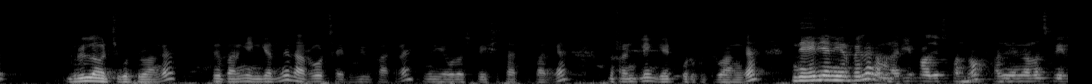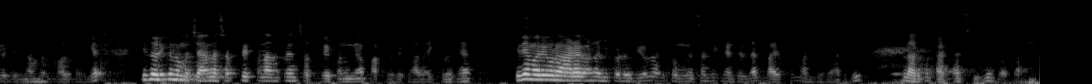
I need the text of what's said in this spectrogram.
க்ரில்லும் வச்சு கொடுத்துருவாங்க. இது பாருங்கள் இங்கேருந்து நான் ரோட் சைடு வியூ காட்டுறேன். இது எவ்வளோ ஸ்பேஷியஸாக இருக்குது பாருங்கள் இந்த ஃப்ரண்ட்லேயும் கேட் போட்டு கொடுத்துருவாங்க. இந்த ஏரியா நியர்பையில் நம்ம நிறைய ப்ராஜெக்ட்ஸ் பண்ணுறோம் அது வேணாலும் ஸ்க்ரீனில் தெரியும் நம்பர் கால் பண்ணுங்கள் இது வரைக்கும் நம்ம சேனலை சப்ஸ்கிரைப் பண்ணாத ஃப்ரெண்ட்ஸ் சப்ஸ்கிரைப் பண்ணுங்கள் பார்க்க வீடியோக்கு லைக் கொடுங்க. இதே மாதிரி ஒரு அழகான வீட்டோட வீடியோவில் அடுத்து உங்களை சந்திக்கிறேன். தான் பாய்க்கும் அன்பு பாரதி. எல்லாருக்கும் டாட்டா செய்யும் பாய்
